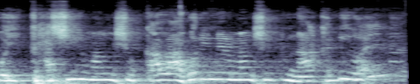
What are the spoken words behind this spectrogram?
ওই খাসির মাংস কালা হরিণের মাংস একটু না খালি হয় না।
